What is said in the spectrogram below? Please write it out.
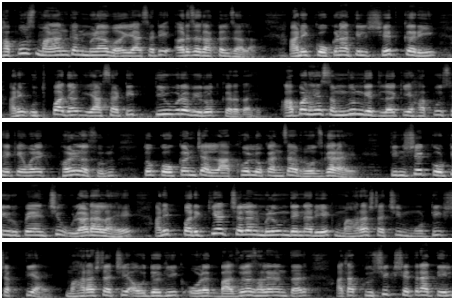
हापूस मानांकन मिळावं यासाठी अर्ज दाखल झाला आणि कोकणातील शेतकरी आणि उत्पादक यासाठी तीव्र विरोध करत आहेत. आपण हे समजून घेतलं की हापूस हे केवळ एक फळ नसून तो कोकणच्या लाखो लोकांचा रोजगार आहे. तीनशे कोटी रुपयांची उलाढाल आहे आणि परकीय चलन मिळवून देणारी एक महाराष्ट्राची मोठी शक्ती आहे. महाराष्ट्राची औद्योगिक ओळख बाजूला झाल्यानंतर आता कृषी क्षेत्रातील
